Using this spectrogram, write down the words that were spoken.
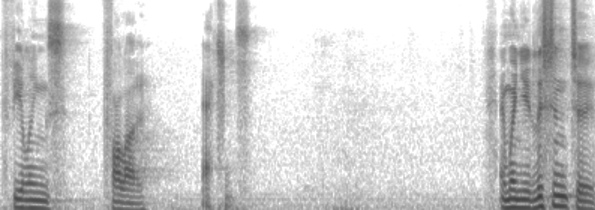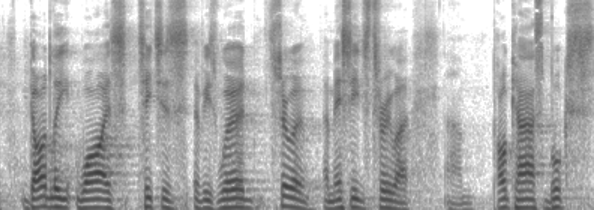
Feelings follow actions. And when you listen to godly, wise teachers of His Word through a, a message, through a um, podcast, books,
